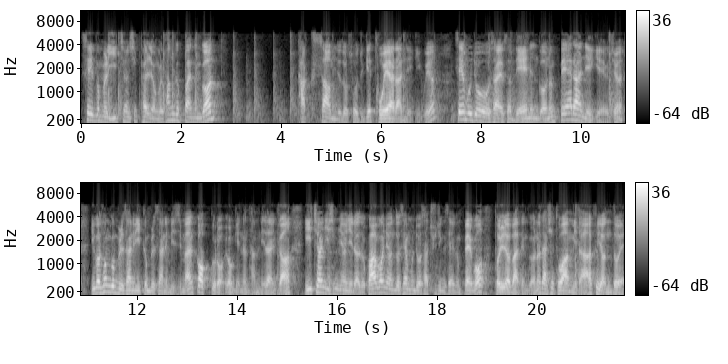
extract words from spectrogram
세금을 2018년을 환급받는 건 각사업료도 소득의 도야란 얘기고요. 세무조사에서 내는 거는 빼란 얘기예요. 그죠? 이건 송금불산입, 입금불산입이지만 거꾸로 여기는 답니다. 그러니까 2020년이라도 과거 연도 세무조사 추징세금 빼고 돌려받은 거는 다시 도합니다. 그 연도에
